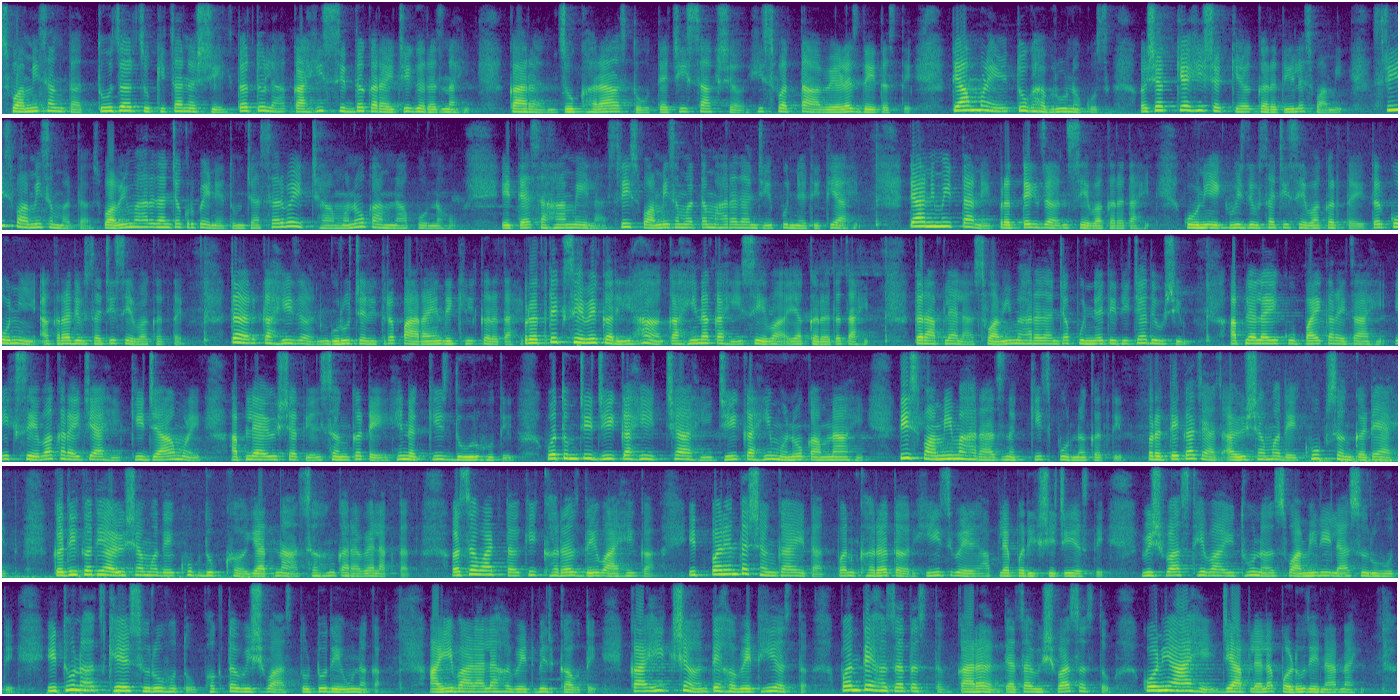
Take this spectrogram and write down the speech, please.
स्वामी सांगतात तू जर चुकीचा नसशील तर तुला काहीच सिद्ध करायची गरज नाही. कारण जो खरा असतो त्याची साक्ष ही स्वतः वेळच देत असते. त्यामुळे तू घाबरू नकोस. अशक्य ही शक्य करतील स्वामी. श्री स्वामी समर्थ. स्वामी महाराजांच्या कृपेने तुमच्या सर्व इच्छा मनोकामना पूर्ण हो. येत्या सहा मेला श्री स्वामी समर्थ महाराजांची पुण्यतिथी आहे. त्यानिमित्ताने प्रत्येकजण सेवा करत आहे. कोणी एकवीस दिवसाची सेवा करतंय तर कोणी अकरा दिवसाची सेवा करतंय. तर काही जण गुरुचरित्र पारायण देखील करत आहे प्रत्येक सेवेकरी हा काही ना काही सेवा या करतच आहे. तर आपल्याला स्वामी महाराजांच्या पुण्यतिथीच्या दिवशी आपल्याला एक उपाय करायचा आहे. एक सेवा करायची आहे की ज्यामुळे आपल्या आयुष्यातील संकटे हे नक्कीच दूर होतील व तुमची जी काही इच्छा आहे जी काही मनोकामना आहे ती स्वामी महाराज नक्कीच पूर्ण करतील. प्रत्येकाच्याच आयुष्यामध्ये खूप संकटे आहेत. कधीकधी आयुष्यामध्ये खूप दुःख यातना सहन कराव्या लागतात. असं वाटतं की खरंच देव आहे का? इथपर्यंत शंका येतात पण खरं तर हीच वेळ आपल्या परीक्षेची असते. विश्वास ठेवा इथूनच स्वामीलीला सुरू होते. इथूनच खेळ सुरू होतो. फक्त विश्वास तुटू देऊ नका. आई बाळाला हवेत भिरकावते. काही क्षण ते हवेतही असतं पण ते हसत असतं कारण त्याचा विश्वास असतो. कोणी आहे जे आपल्याला पडू देणार नाही.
